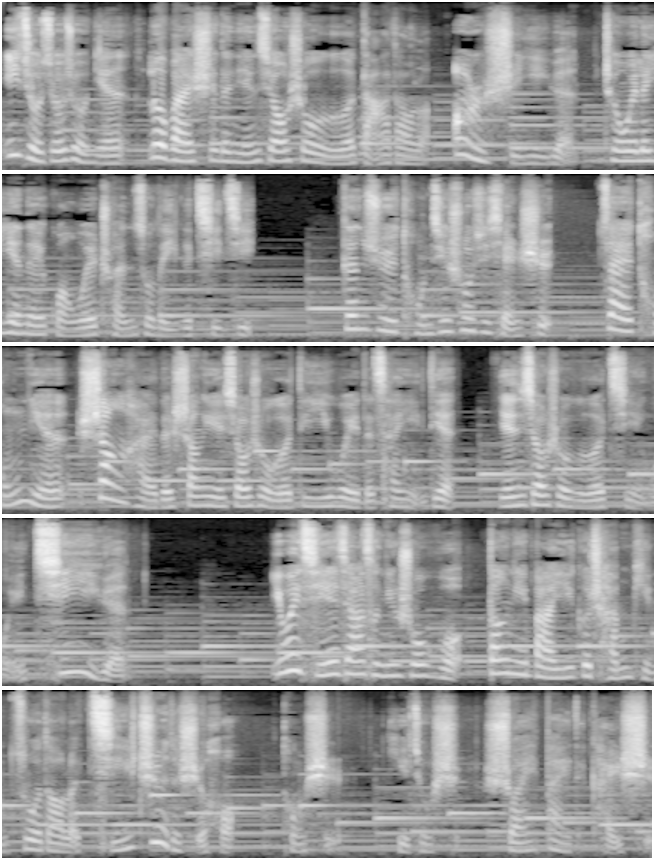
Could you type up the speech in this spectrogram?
一九九九年，乐百氏的年销售额达到了二十亿元，成为了业内广为传颂的一个奇迹。根据统计数据显示，在同年，上海的商业销售额第一位的餐饮店年销售额仅为七亿元。一位企业家曾经说过：“当你把一个产品做到了极致的时候，同时也就是衰败的开始。”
